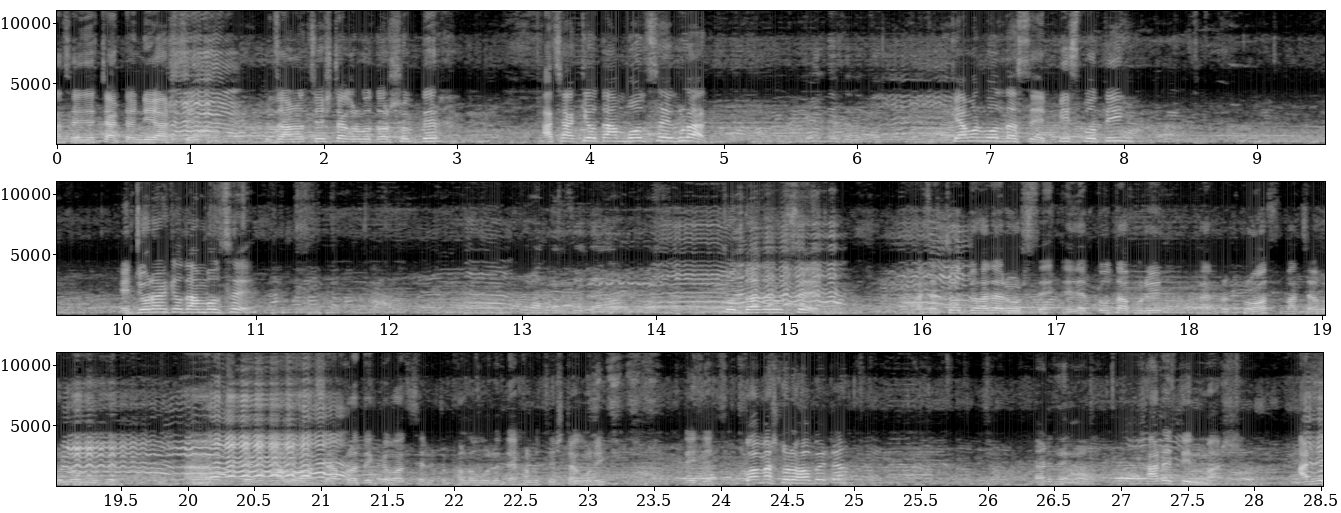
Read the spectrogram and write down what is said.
আচ্ছা এই যে চারটা নিয়ে আসছে। জানার চেষ্টা করব দর্শকদের। আচ্ছা কেউ দাম বলছে এগুলার? কেমন বলতেছে? পিস প্রতি? এই জোড়ার কেউ দাম বলছে? চোদ্দ হাজার উঠছে? আচ্ছা চোদ্দ হাজার উঠছে। এই যে তোতাপুরের ক্রস বাচ্চা হলেও মুখে আহ, ভালো আছে আপনারা দেখতে পাচ্ছেন একটু ভালো করে দেখানোর চেষ্টা করি। এই যে কয় মাস করে হবে এটা? সাড়ে তিন মাস। আর যে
